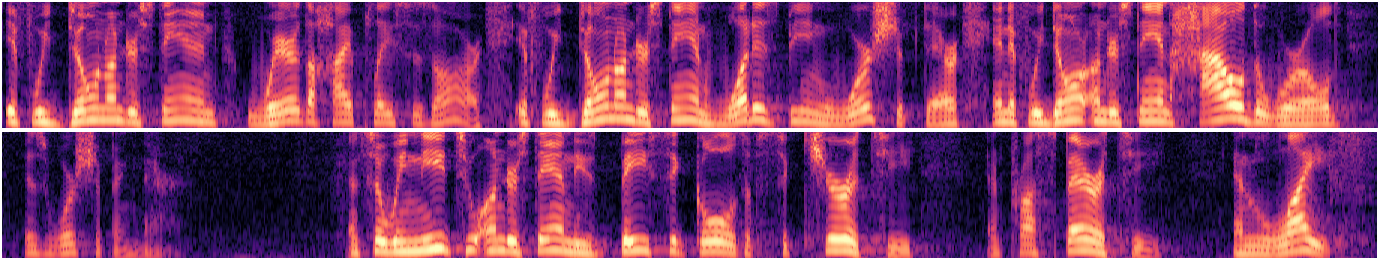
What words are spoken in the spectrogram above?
if we don't understand where the high places are, if we don't understand what is being worshiped there, and if we don't understand how the world is worshiping there. And so we need to understand these basic goals of security and prosperity and life.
